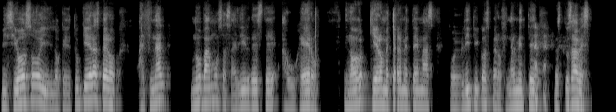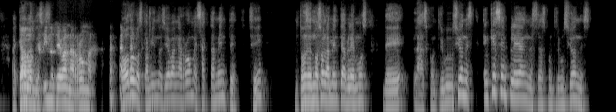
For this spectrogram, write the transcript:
vicioso y lo que tú quieras, pero al final no vamos a salir de este agujero. Y no quiero meterme en temas políticos, pero finalmente, pues tú sabes, acaban Todos los caminos llevan a Roma. Todos los caminos llevan a Roma, exactamente, ¿sí? Entonces, no solamente hablemos de las contribuciones. ¿En qué se emplean nuestras contribuciones?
